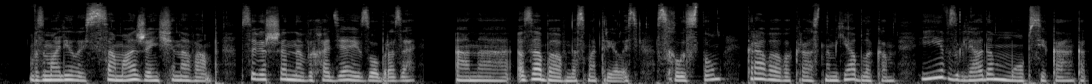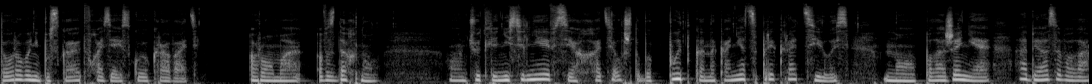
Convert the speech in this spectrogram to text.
— взмолилась сама женщина-вамп, совершенно выходя из образа. Она забавно смотрелась с хлыстом, кроваво-красным яблоком и взглядом мопсика, которого не пускают в хозяйскую кровать. Рома вздохнул. Он чуть ли не сильнее всех хотел, чтобы пытка наконец прекратилась, но положение обязывало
